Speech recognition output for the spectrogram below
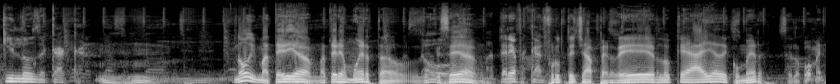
Kilos de caca. No, y materia, materia muerta o lo que O sea. Materia fecal. Fruta hecha a perder, lo que haya de comer, se lo comen.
